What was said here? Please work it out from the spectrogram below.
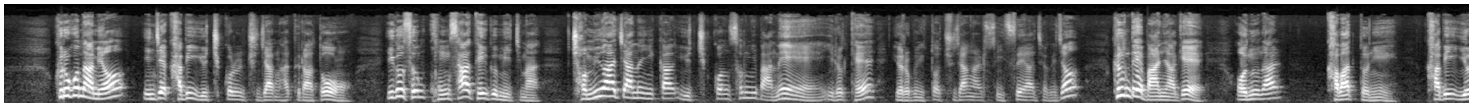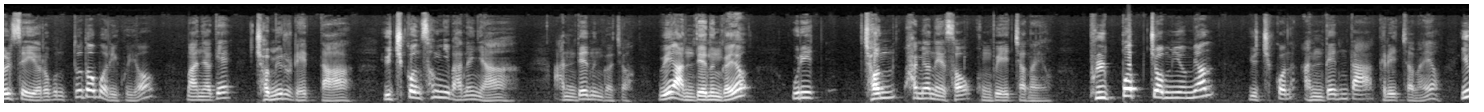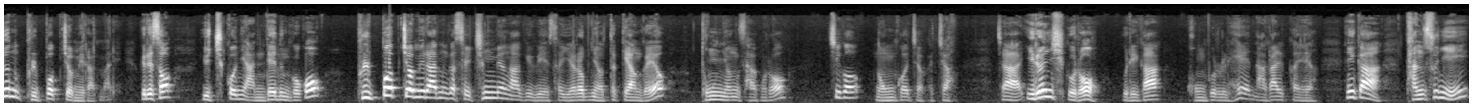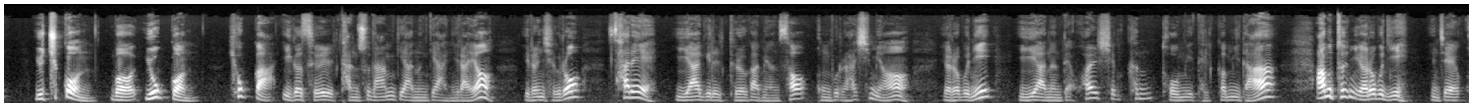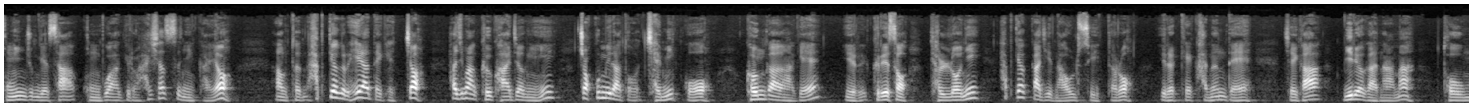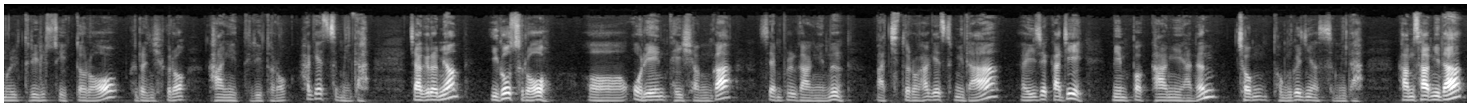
그러고 나면 이제 갑이 유치권을 주장하더라도 이것은 공사 대금이지만 점유하지 않으니까 유치권 성립 안 해. 이렇게 여러분이 또 주장할 수 있어야죠. 그죠? 그런데 만약에 어느 날 가봤더니 갑이 열쇠 여러분 뜯어버리고요. 만약에 점유를 했다. 유치권 성립하느냐? 안 되는 거죠. 왜 안 되는 거예요? 우리 전 화면에서 공부했잖아요. 불법 점유면 유치권 안 된다 그랬잖아요. 이건 불법 점유란 말이에요. 그래서 유치권이 안 되는 거고 불법 점유라는 것을 증명하기 위해서 여러분이 어떻게 한 거예요? 동영상으로 찍어 놓은 거죠. 그죠? 자, 이런 식으로 우리가 공부를 해 나갈 거예요. 그러니까 단순히 유치권, 뭐 요건, 효과 이것을 단순 암기하는 게 아니라요. 이런 식으로 사례 이야기를 들어가면서 공부를 하시면 여러분이 이해하는 데 훨씬 큰 도움이 될 겁니다. 아무튼 여러분이 이제 공인중개사 공부하기로 하셨으니까요. 아무튼 합격을 해야 되겠죠. 하지만 그 과정이 조금이라도 재밌고 건강하게 그래서 결론이 합격까지 나올 수 있도록 이렇게 가는데 제가 미력하나마 도움을 드릴 수 있도록 그런 식으로 강의 드리도록 하겠습니다. 자 그러면 이것으로 어, 오리엔테이션과 샘플 강의는 마치도록 하겠습니다. 이제까지 민법 강의하는 정동근이었습니다. 감사합니다.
